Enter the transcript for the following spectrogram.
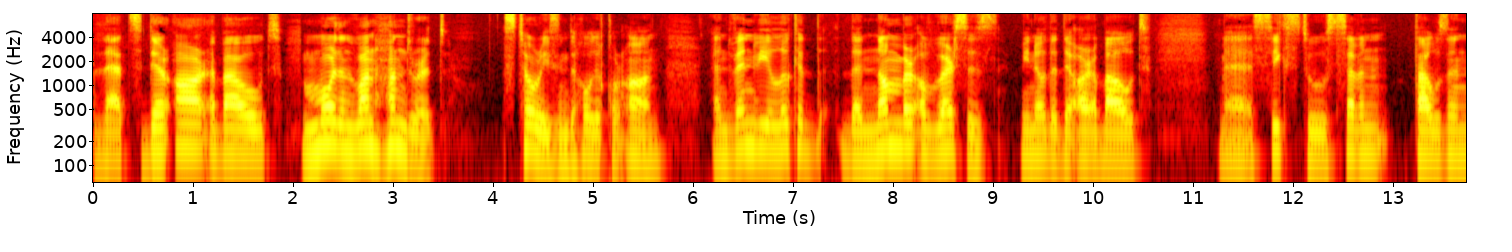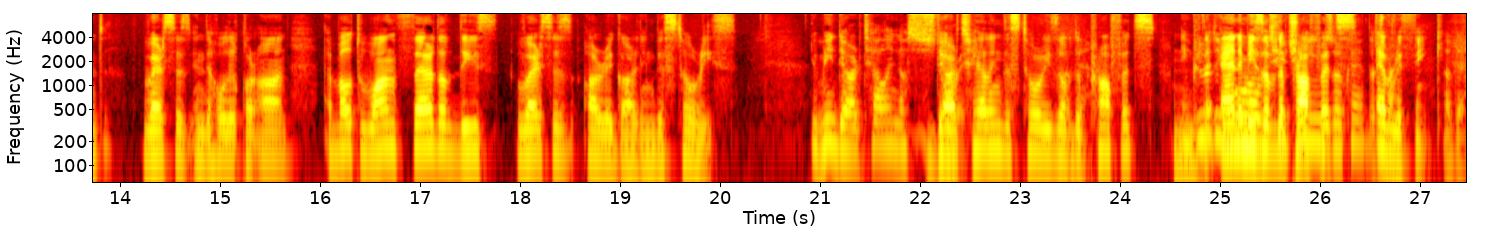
that there are about more than 100 stories in the Holy Quran. And when we look at the number of verses, we know that there are about uh, six to seven thousand verses in the Holy Quran. About one third of these verses are regarding the stories. You mean they are telling us They are telling the stories of the prophets, Including the enemies of the prophets, okay, that's right. everything. Okay.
